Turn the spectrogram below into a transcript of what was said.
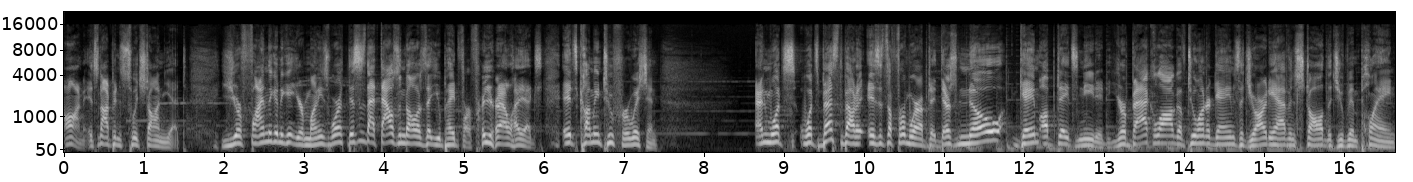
on. It's not been switched on yet. You're finally going to get your money's worth. This is that $1,000 that you paid for for your Ally X. It's coming to fruition. And what's what's best about it is it's a firmware update. There's no game updates needed. Your backlog of 200 games that you already have installed that you've been playing,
